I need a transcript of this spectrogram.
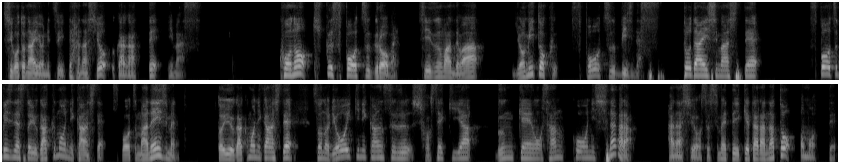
仕事内容について話を伺っています。この聞くスポーツグローバル、シーズン1では読み解くスポーツビジネスと題しまして、スポーツビジネスという学問に関して、スポーツマネージメントという学問に関して、その領域に関する書籍や文献を参考にしながら話を進めていけたらなと思って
